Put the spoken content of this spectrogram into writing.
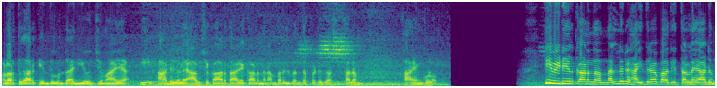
വളർത്തുകാർക്ക് എന്തുകൊണ്ട് അനുയോജ്യമായ ഈ ആടുകളെ ആവശ്യക്കാർ താഴെ കാണുന്ന നമ്പറിൽ ബന്ധപ്പെടുക സ്ഥലം കായംകുളം. ഈ വീഡിയോയിൽ കാണുന്ന നല്ലൊരു ഹൈദരാബാദി തള്ളയാടും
